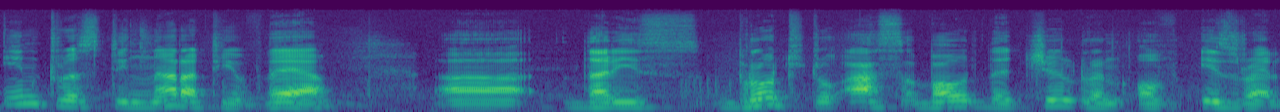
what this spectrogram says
interesting narrative there uh, that is brought to us about the children of Israel.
